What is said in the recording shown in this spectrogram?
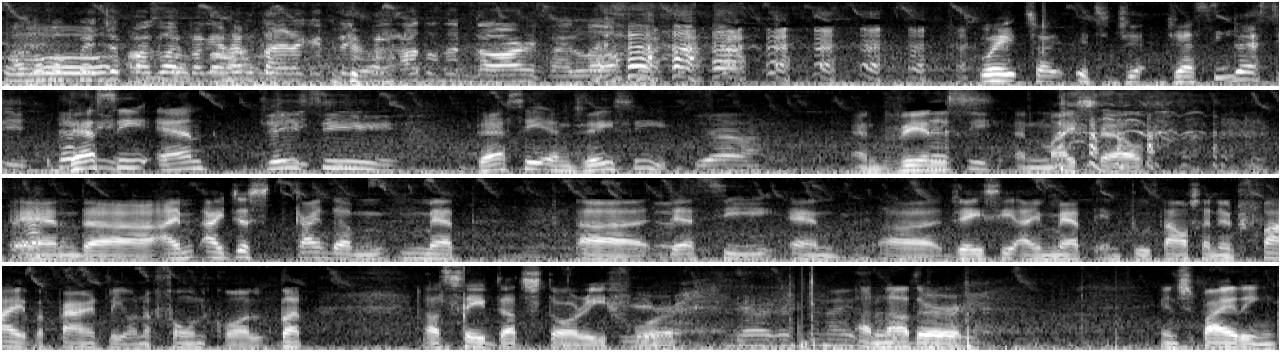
Ako Oh, medyo pagod pag alam tayo nag-take me out of the dark. I love Wait, so it's Je- Jesse? Desi. Desi and JC. Desi and JC Yeah. and Vince Desi. and myself. and uh, I, I just kind of met uh, Desi and uh, JC. I met in 2005, apparently on a phone call. But I'll save that story for Yeah, that's a nice another inspiring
